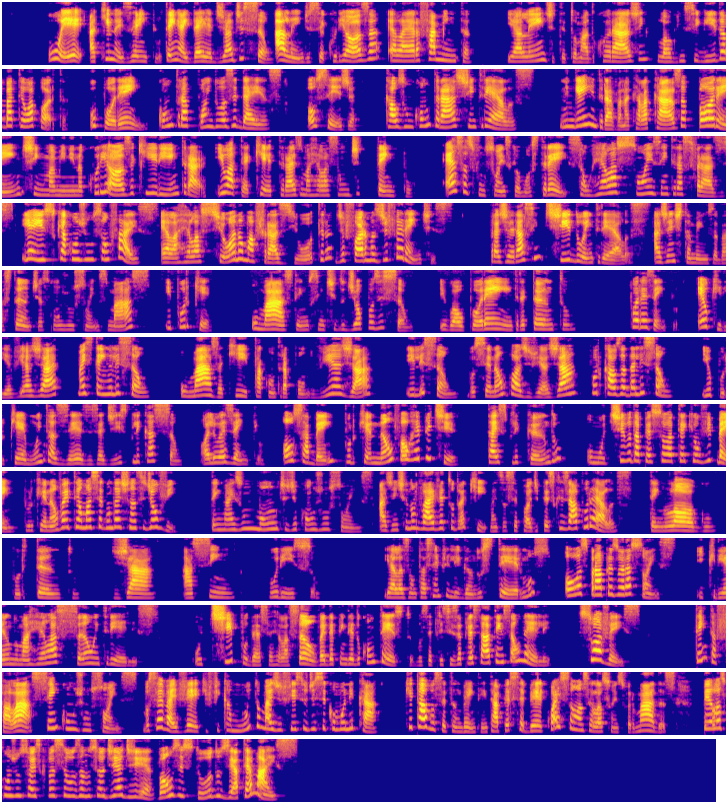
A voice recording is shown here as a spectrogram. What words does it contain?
O E, aqui no exemplo, tem a ideia de adição. Além de ser curiosa, ela era faminta. E, além de ter tomado coragem, logo em seguida bateu a porta. O porém contrapõe duas ideias, ou seja, causa um contraste entre elas. Ninguém entrava naquela casa, porém, tinha uma menina curiosa que iria entrar. E o até que traz uma relação de tempo. Essas funções que eu mostrei são relações entre as frases, e é isso que a conjunção faz. Ela relaciona uma frase e outra de formas diferentes, para gerar sentido entre elas. A gente também usa bastante as conjunções mas e porque. O mas tem um sentido de oposição, igual porém, entretanto, por exemplo, eu queria viajar, mas tenho lição. O mas aqui está contrapondo viajar e lição. Você não pode viajar por causa da lição. E o porquê, muitas vezes, é de explicação. Olha o exemplo. Ouça bem, porque não vou repetir. Está explicando o motivo da pessoa ter que ouvir bem, porque não vai ter uma segunda chance de ouvir. Tem mais um monte de conjunções. A gente não vai ver tudo aqui, mas você pode pesquisar por elas. Tem logo, portanto, já, assim, por isso. E elas vão estar sempre ligando os termos ou as próprias orações e criando uma relação entre eles. O tipo dessa relação vai depender do contexto, você precisa prestar atenção nele. Sua vez. Tenta falar sem conjunções. Você vai ver que fica muito mais difícil de se comunicar. Que tal você também tentar perceber quais são as relações formadas pelas conjunções que você usa no seu dia a dia. Bons estudos e até mais!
